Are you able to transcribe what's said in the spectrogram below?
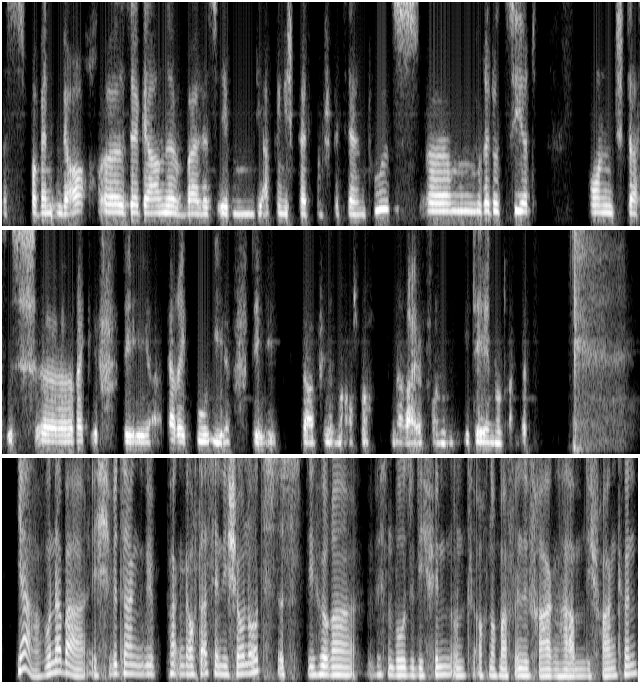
Das verwenden wir auch äh, sehr gerne, weil es eben die Abhängigkeit von speziellen Tools ähm, reduziert. Und das ist äh, recif.de, reqif.de. Da findet man auch noch eine Reihe von Ideen und Ansätzen. Ja, wunderbar. Ich würde sagen, wir packen auch das in die Show Notes, dass die Hörer wissen, wo sie dich finden und auch nochmal, wenn sie Fragen haben, dich fragen können.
